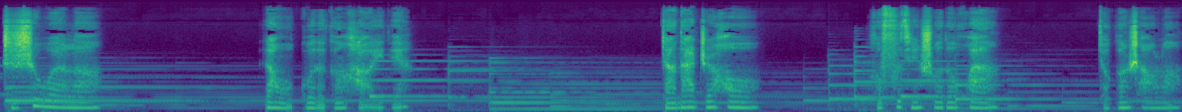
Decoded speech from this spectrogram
只是为了让我过得更好一点。长大之后，和父亲说的话就更少了。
